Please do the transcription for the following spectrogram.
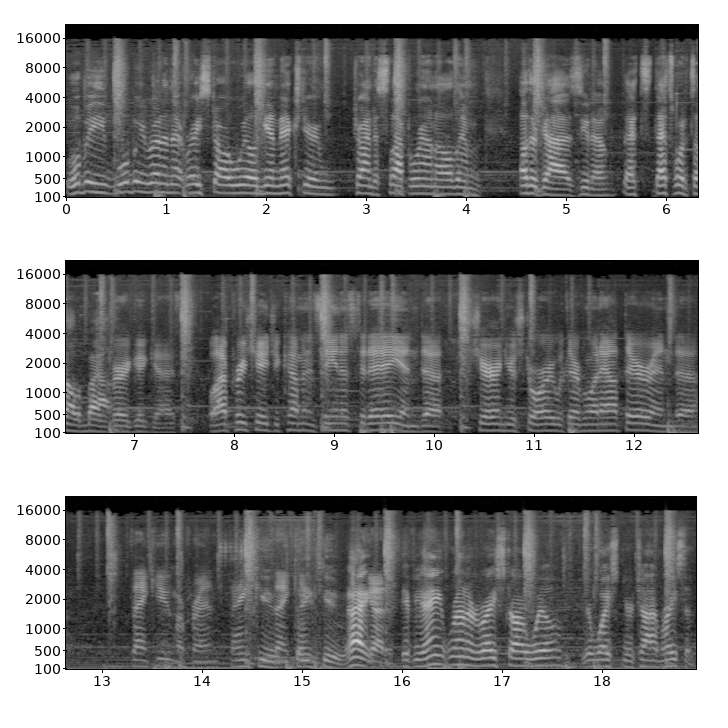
we'll be we'll be running that race star wheel again next year and trying to slap around all them other guys. You know, that's that's what it's all about. Very good, guys. Well, I appreciate you coming and seeing us today and uh, sharing your story with everyone out there. And uh, thank you, my friend. Thank you. Thank Thank you. you. Hey, Got it. if you ain't running a race star wheel, you're wasting your time racing.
